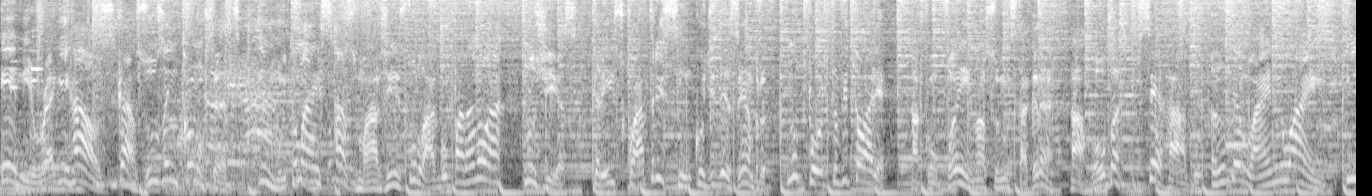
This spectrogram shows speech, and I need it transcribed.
M Reggae House, Cazuza em Concert e muito mais às margens do Lago Paranoá, nos dias 3, 4 e 5 de dezembro, no Porto Vitória. Acompanhe nosso Instagram, arroba Cerrado Wine e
